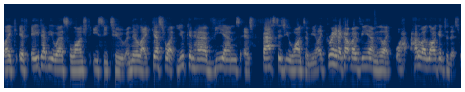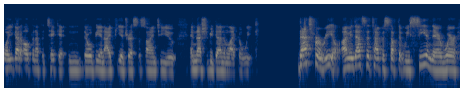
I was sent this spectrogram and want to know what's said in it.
like if AWS launched EC2 and they're like, guess what? You can have VMs as fast as you want them. You're like, great, I got my VM. And they're like, well, how do I log into this? Well, you got to open up a ticket and there will be an IP address assigned to you. And that should be done in like a week that's for real. I mean, that's the type of stuff that we see in there where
